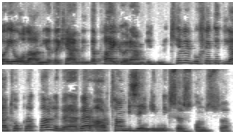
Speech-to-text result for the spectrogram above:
payı olan ya da kendinde pay gören bir ülke ve bu fethedilen topraklarla beraber artan bir zenginlik söz konusu.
